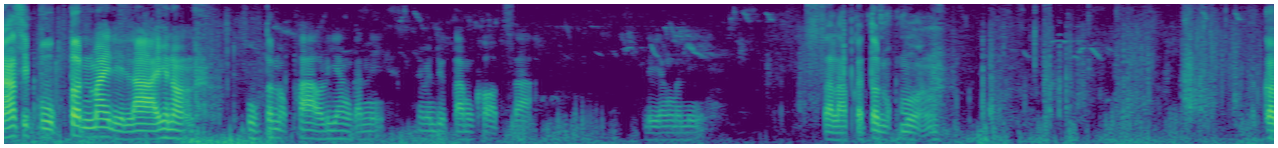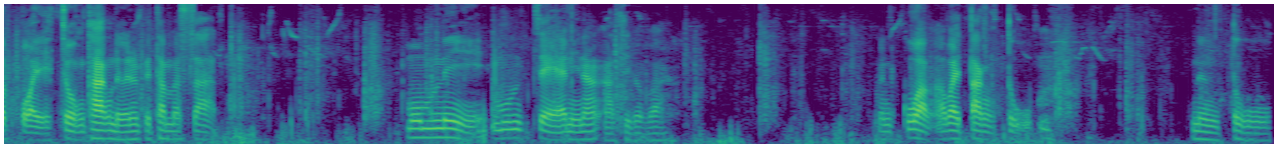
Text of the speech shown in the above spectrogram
น้าสิปลูกต้นไม้หรือลายพี่น้อง ปลูกต้นมะพร้าวเรียงกันนี่ให้มันอยู่ตามขอบสระเรียงมันนี่สลับกับต้นมะม่วงแล้วก็ปล่อยโจงทางเดินมันเป็นธรรมศาสตร์มุมนี่มุมแจนี่นะอาจสิแบบว่า มันกว้างเอาไว้ตั้งตูบหนึ่งตูบ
